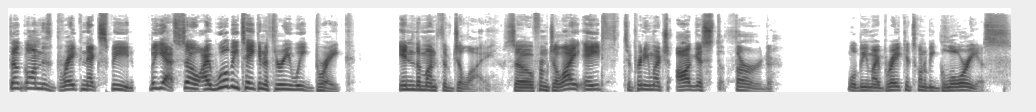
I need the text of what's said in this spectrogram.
Don't go on this breakneck speed. But yeah, so I will be taking a three week break in the month of July. So from July 8th to pretty much August 3rd will be my break. It's going to be glorious.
